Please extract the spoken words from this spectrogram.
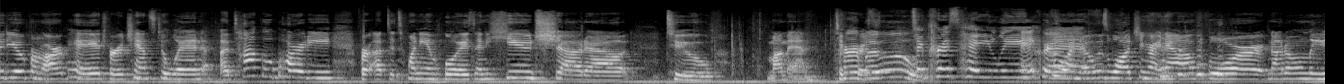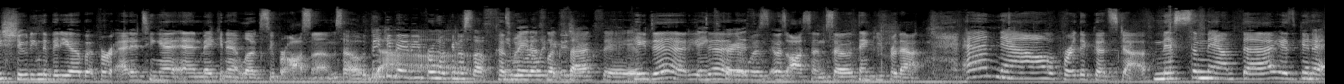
Video from our page for a chance to win a taco party for up to 20 employees and a huge shout out to my man, to Turbo. Chris, to Chris Haley, Hey, who I know is watching right now for not only shooting the video but for editing it and making it look super awesome. So thank you, baby, for hooking us up because He we made us look sexy. You. He did. He Thanks, did. Chris. It was it was awesome. So thank you for that. And now for the good stuff. Miss Samantha is gonna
